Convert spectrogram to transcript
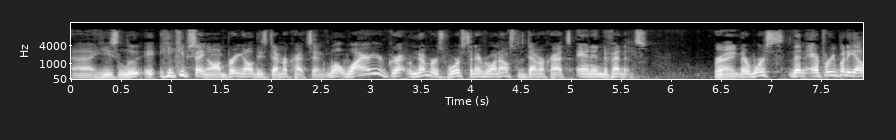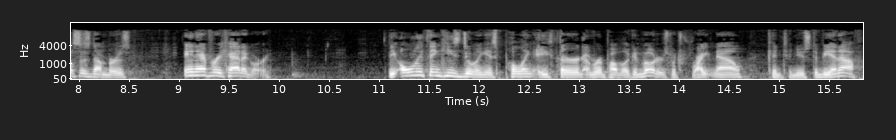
Uh, he's lo- he keeps saying, "Oh, I'm bringing all these Democrats in." Well, why are your numbers worse than everyone else with Democrats and independents? Right. They're worse than everybody else's numbers in every category. The only thing he's doing is pulling a third of Republican voters, which right now continues to be enough.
